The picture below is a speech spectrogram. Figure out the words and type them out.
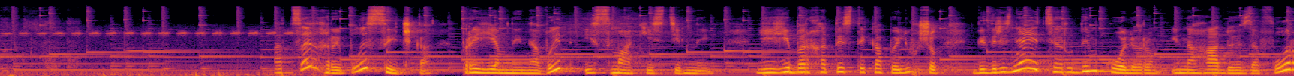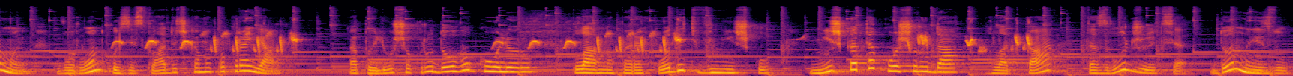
А це гриб лисичка, приємний на вид і смак їстівний. Її бархатистий капелюшок відрізняється рудим кольором і нагадує за формою воронку зі складочками по краях. Капелюшок рудого кольору плавно переходить в ніжку. Ніжка також руда, гладка та звуджується донизу.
